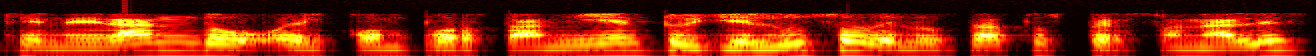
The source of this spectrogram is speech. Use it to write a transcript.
generando el comportamiento y el uso de los datos personales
